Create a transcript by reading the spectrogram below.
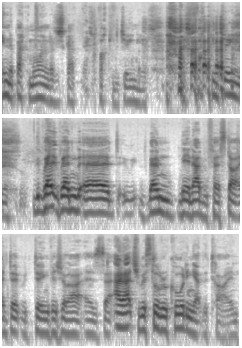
in the back of my mind, I just go, that's fucking genius. That's fucking genius. When when, uh, when me and Adam first started do, doing visual art as, uh, and actually we're still recording at the time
